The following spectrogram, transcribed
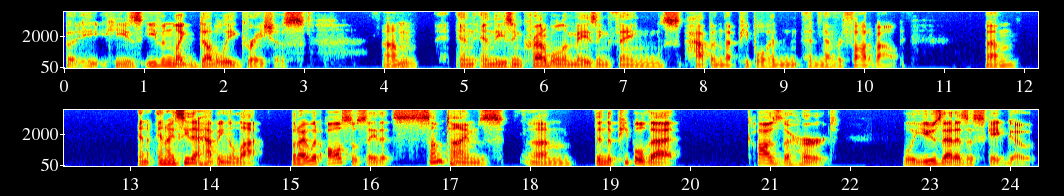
but he he's even like doubly gracious um, mm. and and these incredible, amazing things happen that people had had never thought about. Um, and and I see that happening a lot. But I would also say that sometimes, um, then the people that cause the hurt will use that as a scapegoat.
